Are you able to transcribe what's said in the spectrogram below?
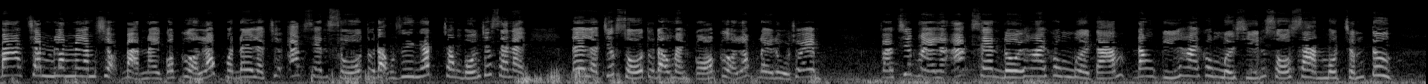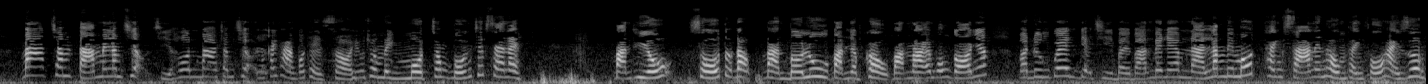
355 triệu bản này có cửa lóc và đây là chiếc Accent số tự động duy nhất trong bốn chiếc xe này. Đây là chiếc số tự động này có cửa lóc đầy đủ cho em. Và chiếc này là Accent đời 2018 Đăng ký 2019 số sàn 1.4 385 triệu, Chỉ hơn 300 triệu là khách hàng có thể sở hữu cho mình một trong bốn chiếc xe này. Bản thiếu, số tự động, bản blue, bản nhập khẩu Bản nào em cũng có nhé. Và đừng quên địa chỉ bày bán bên em là 51 Thanh Xá Liên Hồng, thành phố Hải Dương.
